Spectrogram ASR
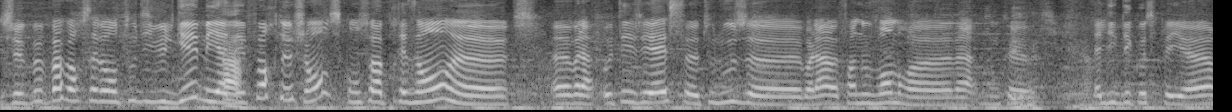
Je ne peux pas forcément tout divulguer, mais il y a Ah. des fortes chances qu'on soit présent voilà, au TGS Toulouse voilà, fin novembre. voilà, donc, Eh ben, la Ligue des cosplayers.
